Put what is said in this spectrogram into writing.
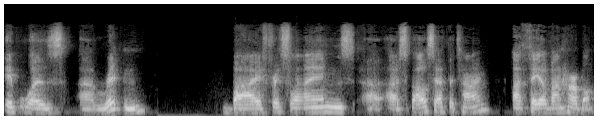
it was written by Fritz Lang's uh, spouse at the time, uh, Thea von Harbou.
